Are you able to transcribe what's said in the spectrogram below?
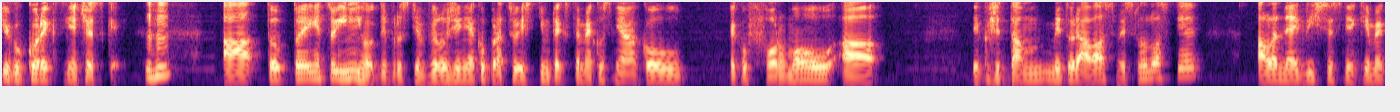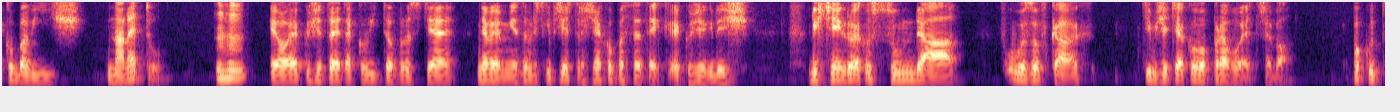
jako korektně česky. Mm-hmm. A to, to je něco jiného. Ty prostě vyloženě jako pracuješ s tím textem jako s nějakou jako formou a jakože tam mi to dává smysl vlastně, ale ne když se s někým jako bavíš na netu. Mm-hmm. Jo, jakože to je takový to prostě, nevím, mně to vždycky přijde strašně jako pathetic, jakože když když tě někdo jako sundá v uvozovkách tím, že tě jako opravuje třeba. Pokud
